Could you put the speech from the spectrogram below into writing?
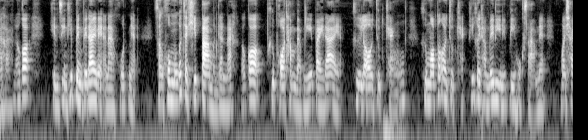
นะคะ แล้วก็เห็นสิ่งที่เป็นไปได้ในอนาคตเนี่ย สังคมมันก็จะคิดตามเหมือนกันนะ แล้วก็คือพอทำแบบนี้ไปได้อะคือเราเอาจุดแข็ง คือม็อบต้องเอาจุดแข็งที่เคยทำได้ดีในปี 63 เนี่ย มาใช้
